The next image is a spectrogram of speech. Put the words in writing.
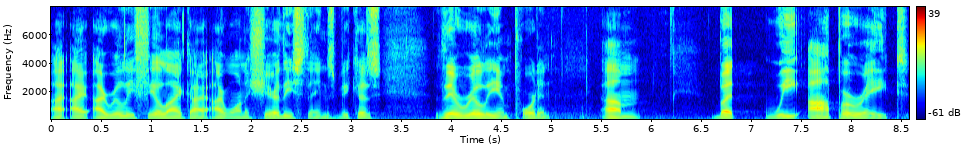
I, I, I really feel like I, I want to share these things because they're really important. Um, but we operate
